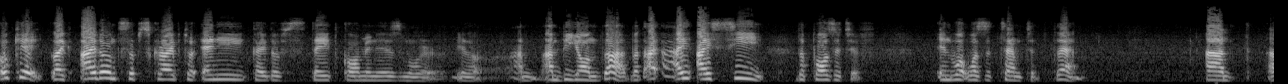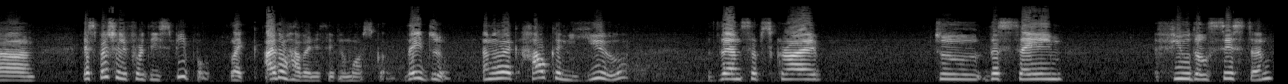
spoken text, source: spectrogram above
okay, like I don't subscribe to any kind of state communism or you know I'm I'm beyond that, but I I, I see the positive in what was attempted then, and um, especially for these people, like I don't have anything in Moscow, they do, and like how can you then subscribe to the same feudal system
